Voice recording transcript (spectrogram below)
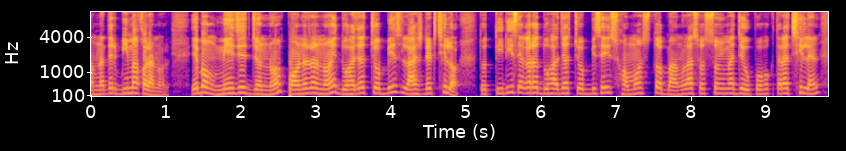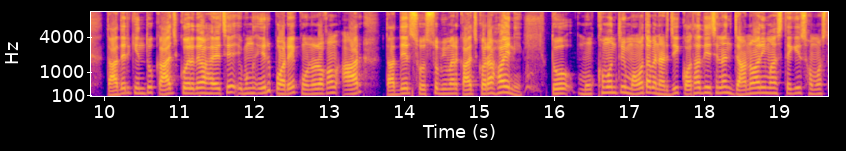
আপনাদের বিমা করানোর। এবং মেজের জন্য পনেরো নয় দু লাস্ট ডেট ছিল। তো তিরিশ এগারো দু হাজার চব্বিশেই সমস্ত বাংলা শস্য বিমার যে উপভোক্তারা ছিলেন, তাদের কিন্তু কাজ করে দেওয়া হয়েছে এবং এরপরে কোনো রকম আর তাদের শস্য বিমার কাজ করা হয়নি। তো মুখ্যমন্ত্রী মমতা ব্যানার্জি কথা দিয়েছিলেন, জানুয়ারি মাস থেকেই সমস্ত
